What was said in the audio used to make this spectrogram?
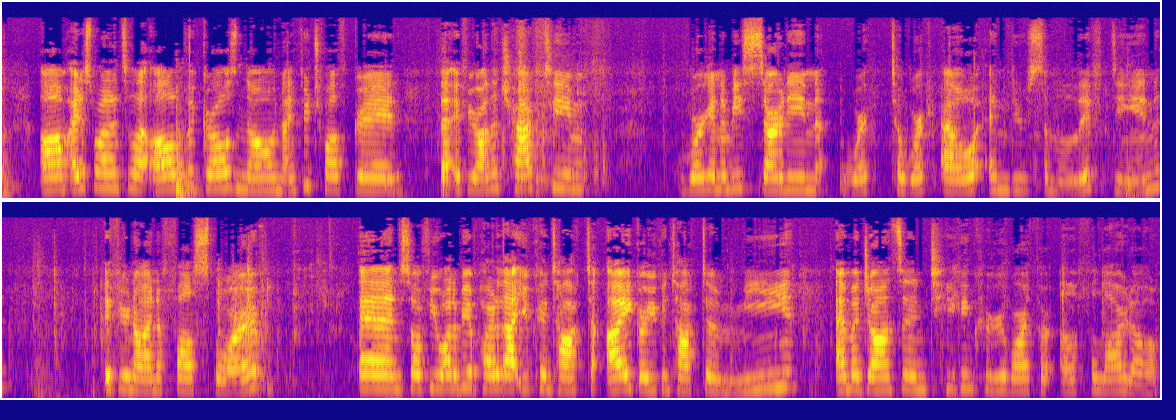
Um, I just wanted to let all of the girls know, 9th through 12th grade, that if you're on the track team, we're gonna be starting work to work out and do some lifting if you're not in a fall sport. And so if you want to be a part of that, you can talk to Ike or you can talk to me, Emma Johnson, Tegan Krugerbarth, or Ella Filardo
